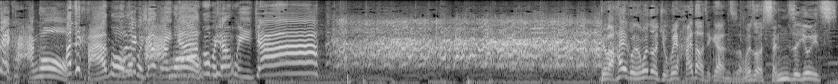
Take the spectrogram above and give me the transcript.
在看我，他在看我，我不想回家，我不想回家，对吧？还有一个人，我说就会嗨到这个样子。我跟你说，甚至有一次，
